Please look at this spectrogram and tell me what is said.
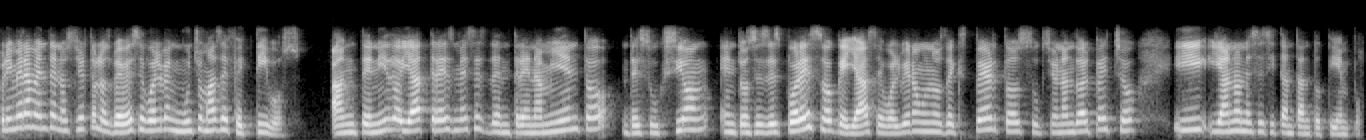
Primeramente, ¿no es cierto? Los bebés se vuelven mucho más efectivos. Han tenido ya tres meses de entrenamiento de succión, entonces es por eso que ya se volvieron unos expertos succionando al pecho y ya no necesitan tanto tiempo.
